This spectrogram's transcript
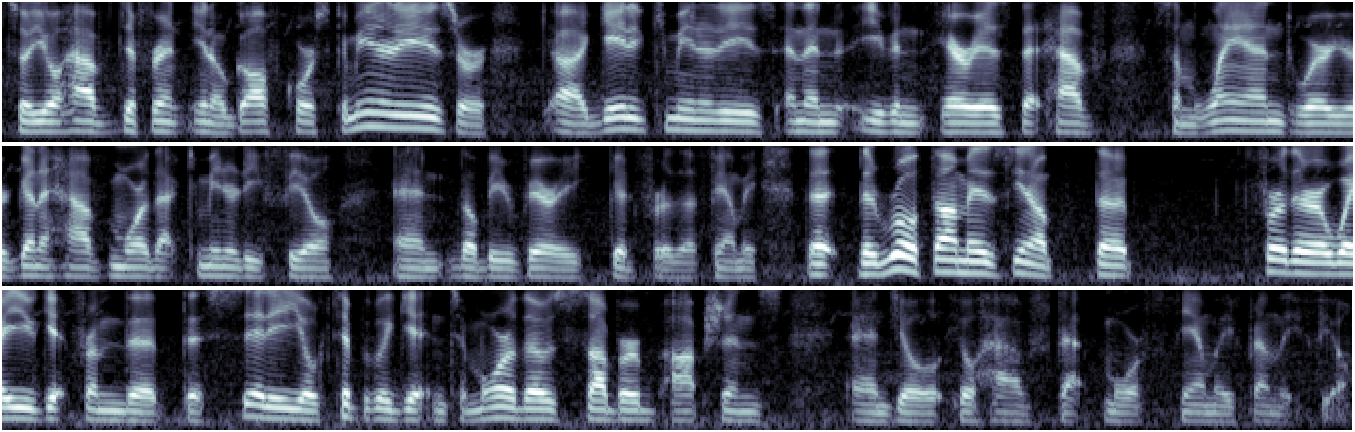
So you'll have different, you know, golf course communities or uh, gated communities, and then even areas that have some land where you're going to have more of that community feel, and they'll be very good for the family. The the rule of thumb is, you know, the further away you get from the, the city, you'll typically get into more of those suburb options and you'll, you'll have that more family friendly feel.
